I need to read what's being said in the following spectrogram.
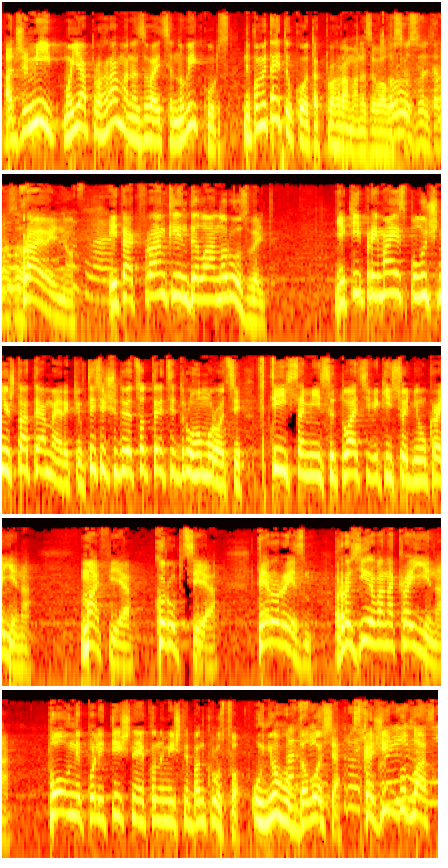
Адже мій, моя програма називається Новий курс. Не пам'ятаєте, у кого так програма називалася? Рузвельта називали. Правильно. І так, Франклін Делано Рузвельт, який приймає Сполучені Штати Америки в 1932 році в тій самій ситуації, в якій сьогодні Україна. Мафія, корупція, тероризм, розірвана країна. Повне політичне і економічне банкрутство. У нього Арсеній вдалося. Петрович, Скажіть, будь Україна ласка,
